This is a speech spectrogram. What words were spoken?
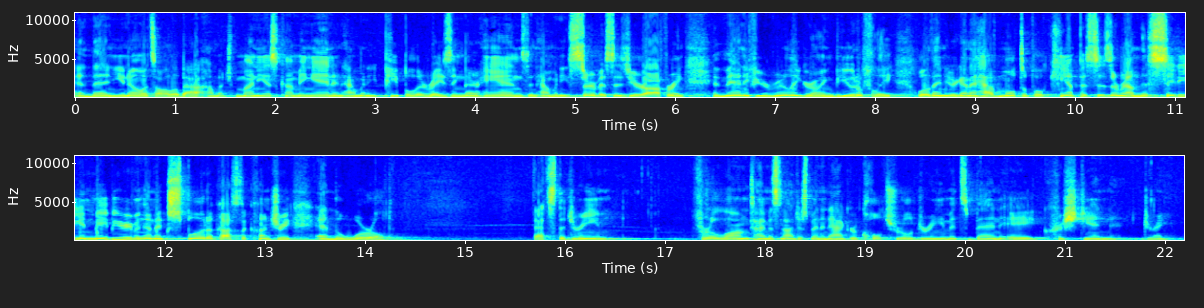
And then, you know, it's all about how much money is coming in and how many people are raising their hands and how many services you're offering. And then, if you're really growing beautifully, well, then you're going to have multiple campuses around the city, and maybe you're even going to explode across the country and the world. That's the dream. For a long time, it's not just been an agricultural dream, it's been a Christian dream.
